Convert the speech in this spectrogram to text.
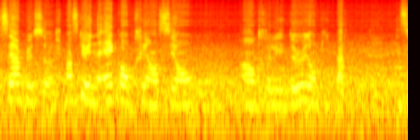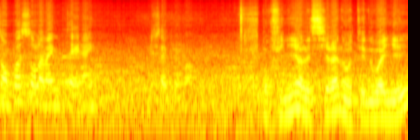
C'est un peu ça. Je pense qu'il y a une incompréhension entre les deux, donc ils ne sont pas sur le même terrain, tout simplement. Pour finir, les sirènes ont été noyées,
